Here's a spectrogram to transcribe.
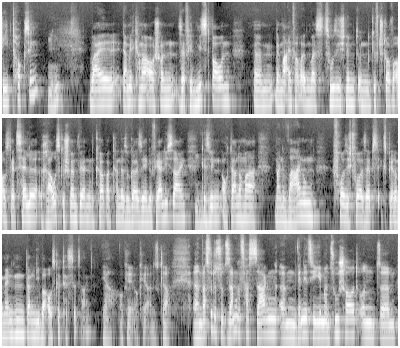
Detoxing, mhm. weil damit kann man auch schon sehr viel Mist bauen, wenn man einfach irgendwas zu sich nimmt und Giftstoffe aus der Zelle rausgeschwemmt werden im Körper, kann das sogar sehr gefährlich sein. Mhm. Deswegen auch da nochmal meine Warnung. Vorsicht vor Selbstexperimenten, dann lieber ausgetestet sein. Ja, okay, okay, alles klar. Ähm, was würdest du zusammengefasst sagen, ähm, wenn jetzt hier jemand zuschaut und ähm,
